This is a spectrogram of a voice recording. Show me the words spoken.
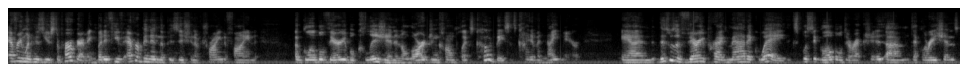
everyone who's used to programming. But if you've ever been in the position of trying to find a global variable collision in a large and complex code base, it's kind of a nightmare. And this was a very pragmatic way, explicit global direction um, declarations.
